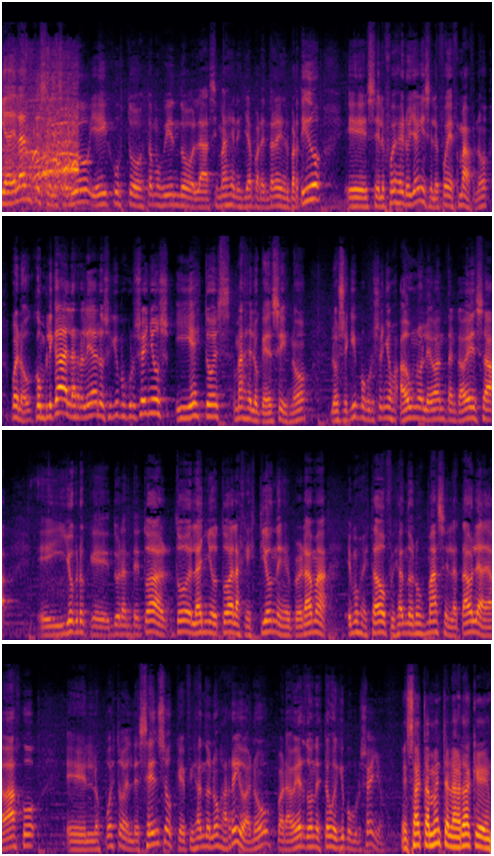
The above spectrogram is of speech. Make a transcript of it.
Y adelante se le salió, y ahí justo estamos viendo las imágenes ya para entrar en el partido, eh, se le fue Jairo Yang y se le fue FMAF, ¿no? Bueno, complicada la realidad de los equipos cruceños y esto es más de lo que decís, ¿no? Los equipos cruceños aún no levantan cabeza eh, y yo creo que durante toda, todo el año, toda la gestión en el programa, hemos estado fijándonos más en la tabla de abajo, en los puestos del descenso, que fijándonos arriba, ¿no? Para ver dónde está un equipo cruceño. Exactamente, la verdad que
